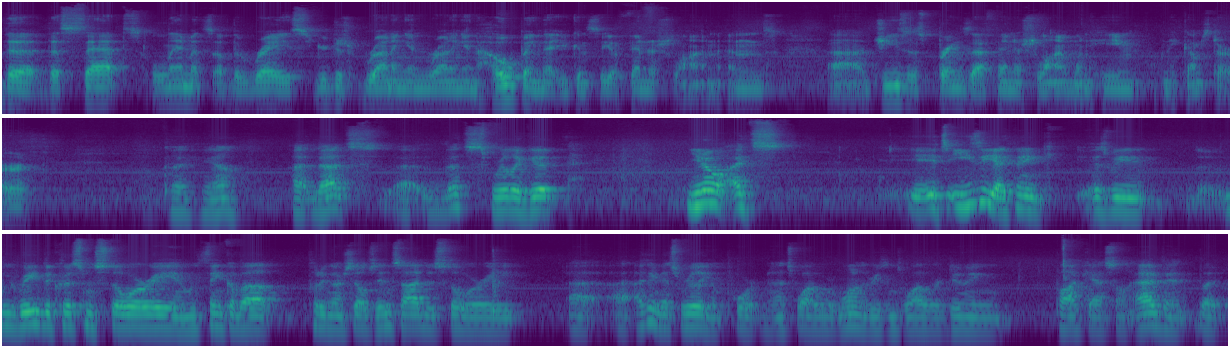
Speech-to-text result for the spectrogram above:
the the set limits of the race, you're just running and running and hoping that you can see a finish line. And uh, Jesus brings that finish line when he when he comes to earth. Okay, yeah, uh, that's uh, that's really good. You know, it's it's easy. I think as we we read the Christmas story and we think about putting ourselves inside the story. Uh, I think that's really important. That's why we're one of the reasons why we're doing podcasts on Advent. But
